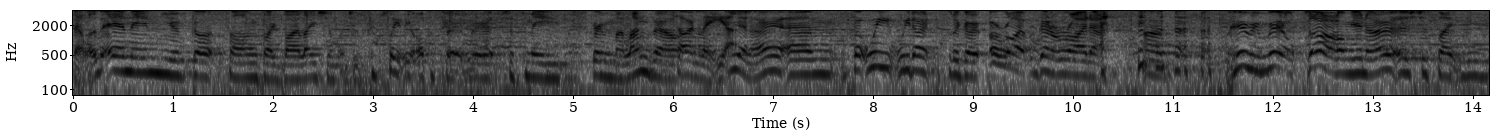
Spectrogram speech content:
ballad, and then you've got songs like "Violation," which is completely opposite, where it's just me screaming my lungs out. Totally, yeah. You know, um, but we we don't sort of go, all right, we're going to write a. a heavy metal song, you know. It's just like we'll,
